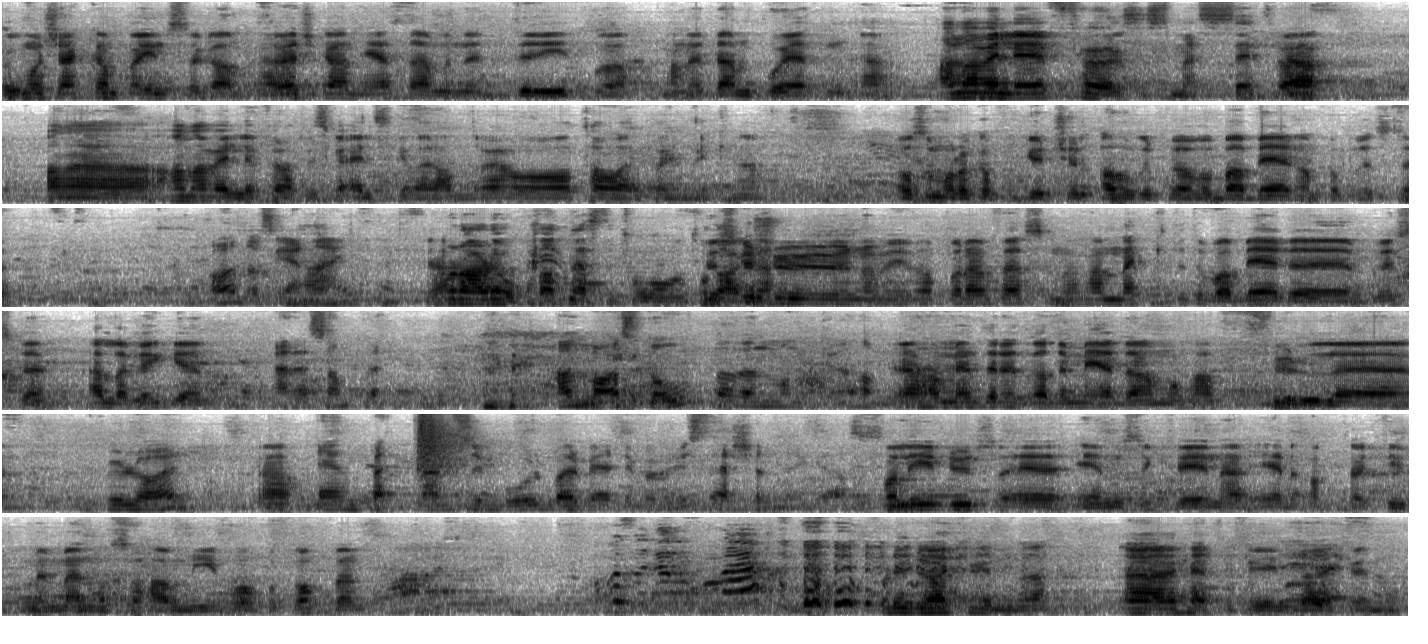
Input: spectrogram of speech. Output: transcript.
Dere må sjekke han på Instagram. Jeg vet ikke hva han heter, men det er dritbra. Han er den poeten. Ja. Han er veldig følelsesmessig, tror jeg. Han er, han er veldig for at vi skal elske hverandre og ta vare på øyeblikkene. Og så må dere for guds skyld aldri prøve å barbere han på brystet. Å, da sier jeg nei. Ja. da er du opptatt neste to, to Husker dagene. ikke du når vi var på den festen, han nektet å barbere brystet eller ryggen? Ja, det er sant, det. Han var stolt av den manglende Ja, han mente det dradde med dem å ha full uh... Full hår. ja. En Batman-symbol barbert inn på brystet. Jeg skjønner ikke, altså. Fordi du som er eneste kvinne her, er det attraktivt med menn som har mye hår på kroppen? Hvorfor skal du på meg? Fordi du er kvinne. Eh, Heterofil er kvinne.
